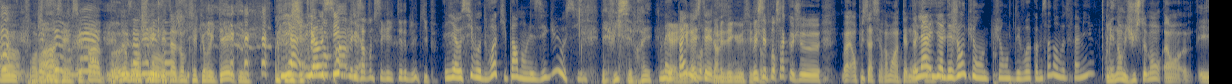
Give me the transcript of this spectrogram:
Ah, c'est- c'est pas de brancher avec les agents de sécurité. il y a, J'y il y a plaide aussi, pas avec les agents de sécurité de l'équipe. il y a aussi votre voix qui part dans les aigus aussi. Mais oui, c'est vrai. Vous n'avez Elle pas est une restée dans les aigus. Mais c'est pour ça que je. ouais, en plus, ça c'est vraiment un thème Et là, il y a des gens qui ont, qui ont des voix comme ça dans votre famille? Mais non, mais justement, alors, et,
